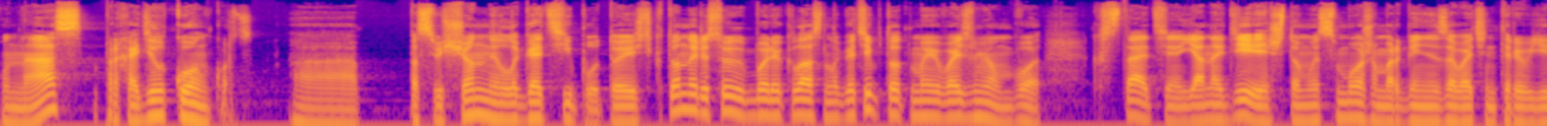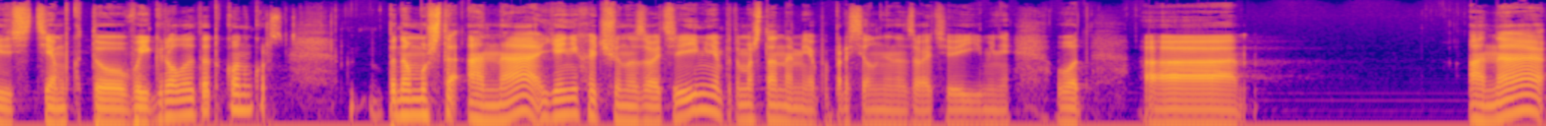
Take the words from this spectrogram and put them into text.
У нас проходил конкурс а, посвященный логотипу. То есть, кто нарисует более классный логотип, тот мы и возьмем. Вот. Кстати, я надеюсь, что мы сможем организовать интервью с тем, кто выиграл этот конкурс. Потому что она, я не хочу называть ее имени, потому что она меня попросила не называть ее имени. Вот. А, она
